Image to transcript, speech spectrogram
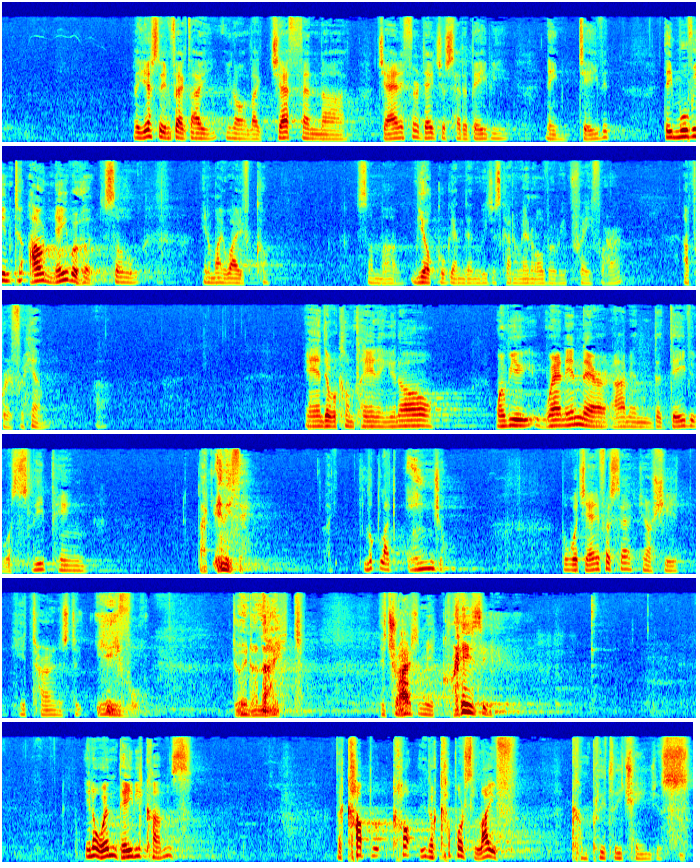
Yesterday, in fact, I, you know, like Jeff and uh, Jennifer, they just had a baby named David. They moved into our neighborhood. So, you know, my wife cooked some uh, miyeokguk, and then we just kind of went over, we prayed for her. I prayed for him. And they were complaining, you know, when we went in there, I mean, the David was sleeping like anything like, looked like angel. But what Jennifer said, you know, she, he turns to evil during the night. It drives me crazy. You know, when baby comes, the, couple, the couple's life completely changes.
